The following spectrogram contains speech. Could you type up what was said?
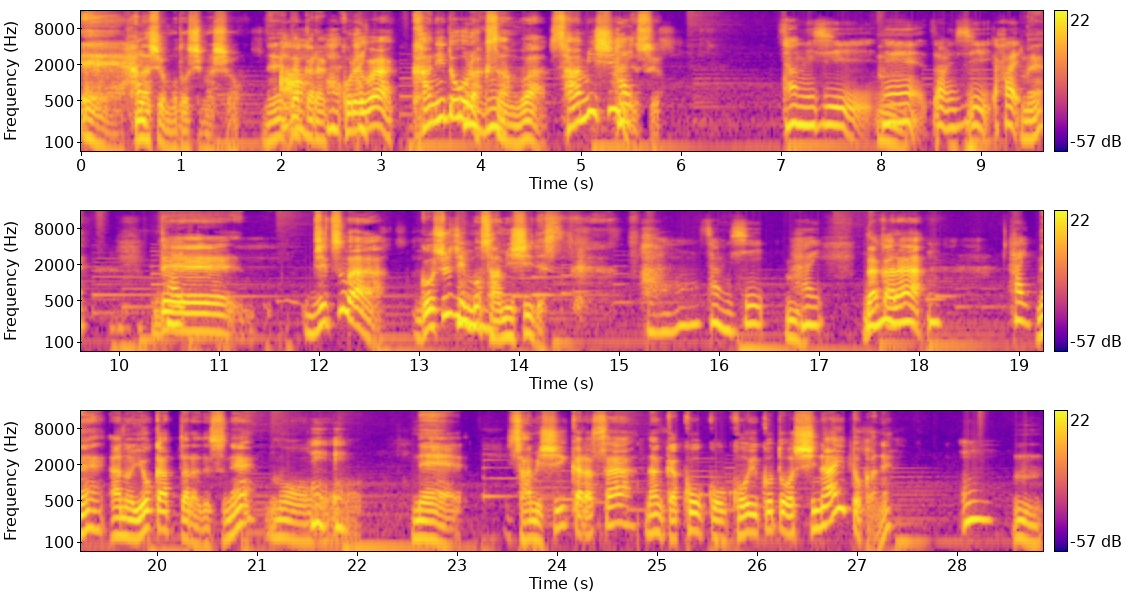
えー話を戻しましょう。ね。あだからはいこれは、カニ道楽さんは寂しいんですよ。寂しいね。寂しい。はい。ね。で、実は、ご主人も寂しいです。はあ、寂しい。うんはい。だからうんうんはい。ね、あの、よかったらですね、もう、ええねえ、寂しいからさ、なんかこうこうこういうことをしないとかね。うん。うん。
